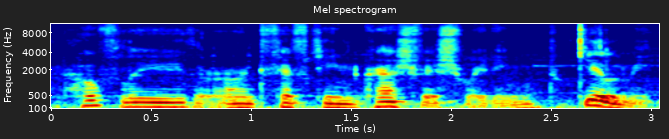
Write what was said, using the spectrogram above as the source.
And hopefully there aren't 15 crash fish waiting to kill me.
